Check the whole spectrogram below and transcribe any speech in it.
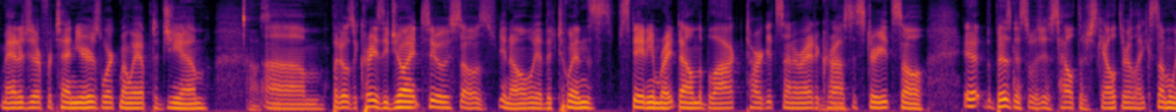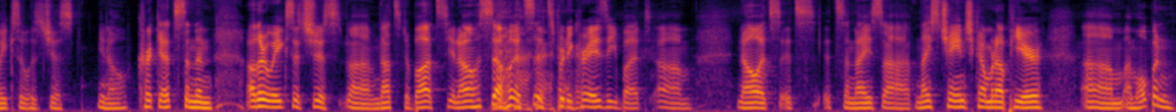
managed there for 10 years, worked my way up to GM. Um, but it was a crazy joint too. So it was, you know, we had the Twins Stadium right down the block, Target Center right across the street. So it, the business was just helter skelter. Like some weeks it was just, you know, crickets, and then other weeks it's just um, nuts to butts. You know, so it's it's pretty crazy. But um, no, it's it's it's a nice uh, nice change coming up here. Um, I'm hoping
